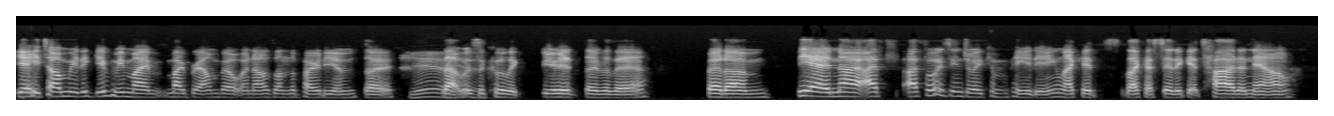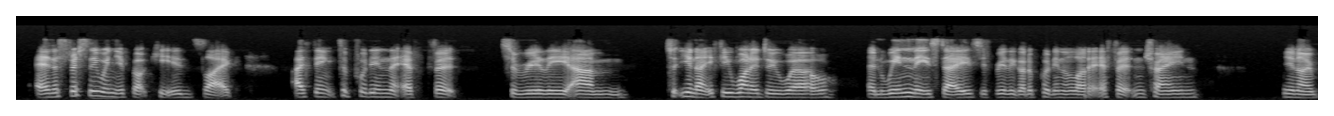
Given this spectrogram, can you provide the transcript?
yeah, he told me to give me my my brown belt when I was on the podium. So yeah, that yeah. was a cool experience over there. But um, yeah, no, I've I've always enjoyed competing. Like it's like I said, it gets harder now, and especially when you've got kids. Like I think to put in the effort to really um, to you know, if you want to do well and win these days, you've really got to put in a lot of effort and train you know,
